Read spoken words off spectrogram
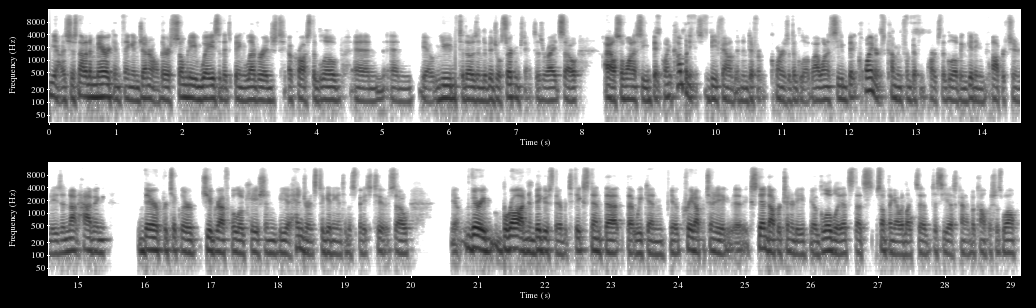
yeah it's just not an american thing in general there are so many ways that it's being leveraged across the globe and and you know unique to those individual circumstances right so I also want to see Bitcoin companies be founded in different corners of the globe. I want to see Bitcoiners coming from different parts of the globe and getting opportunities and not having their particular geographical location be a hindrance to getting into the space too. So, you know, very broad and ambiguous there, but to the extent that that we can, you know, create opportunity, extend opportunity, you know, globally, that's that's something I would like to to see us kind of accomplish as well.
